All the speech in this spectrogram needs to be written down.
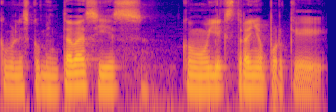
como les comentaba, sí es como muy extraño porque,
